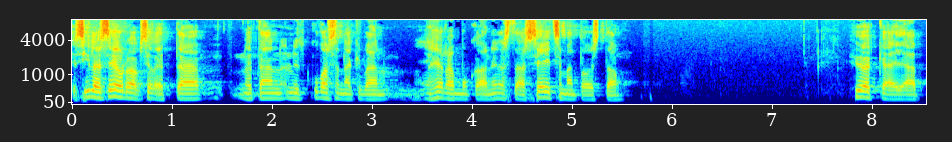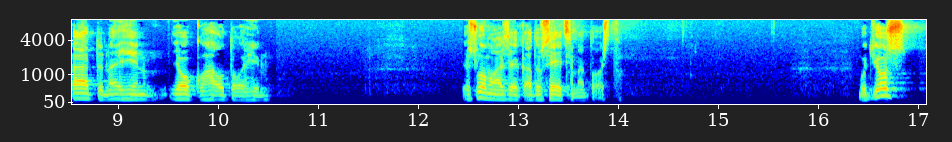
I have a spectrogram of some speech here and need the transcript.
Ja sillä seurauksella, että no tämän nyt kuvassa näkyvän herran mukaan 417 hyökkääjää päätyi näihin joukkohautoihin ja suomalaisia kaatui 17. Mutta jos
